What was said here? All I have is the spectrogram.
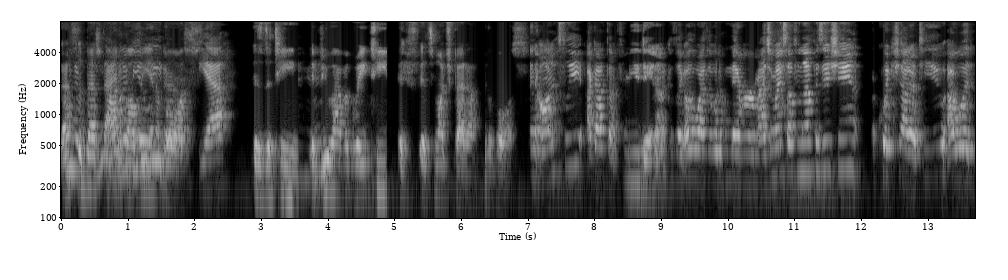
That's wanna- the best yeah, I part about be a being a leader. boss Yeah. is the team. Mhm. If you have a great team, it's it's much better the boss. And honestly, I got that from you, Dana, because like otherwise I would have never imagined myself in that position. A quick shout out to you. I would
